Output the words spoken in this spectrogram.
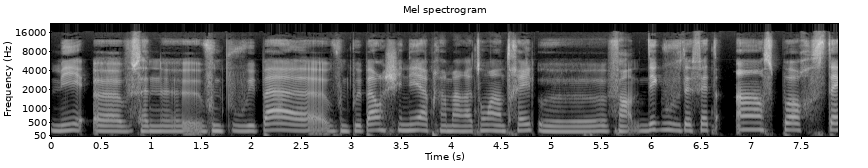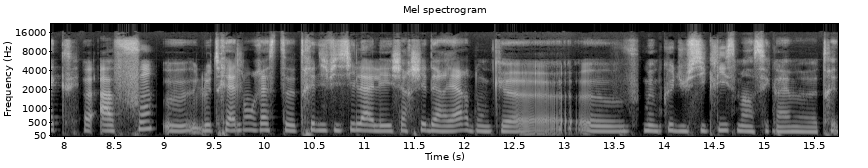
mais euh, ça ne, vous ne pouvez pas, vous ne pouvez pas enchaîner après un marathon, un trail. Euh, enfin, dès que vous avez fait un sport steak euh, à fond, le triathlon reste très difficile à aller chercher derrière. Donc, même que du cyclisme, hein, c'est quand même très,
